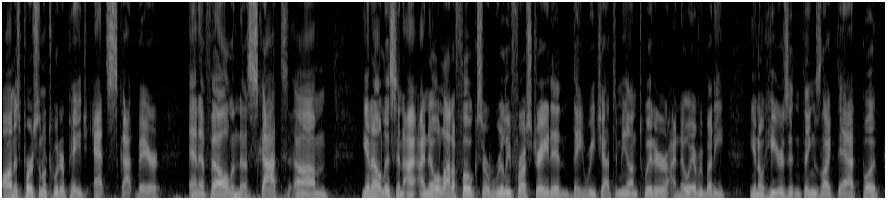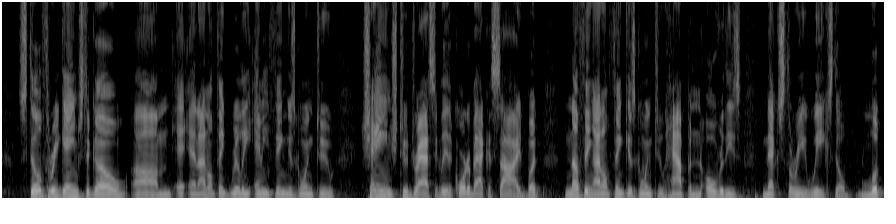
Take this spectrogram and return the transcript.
on his personal Twitter page at Scott Bair NFL. And uh, Scott, um, you know, listen, I, I know a lot of folks are really frustrated. They reach out to me on Twitter. I know everybody, you know, hears it and things like that, but still three games to go. Um, and, and I don't think really anything is going to change too drastically, the quarterback aside, but nothing I don't think is going to happen over these next three weeks. They'll look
